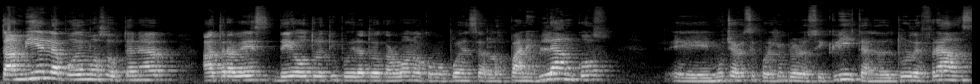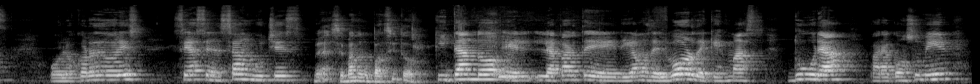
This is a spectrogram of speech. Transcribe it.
También la podemos obtener a través de otro tipo de hidrato de carbono como pueden ser los panes blancos. Eh, muchas veces, por ejemplo, los ciclistas, los del Tour de France o los corredores, se hacen sándwiches. ¿Se mandan un pancito? Quitando la parte, digamos, del borde que es más dura para consumir,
